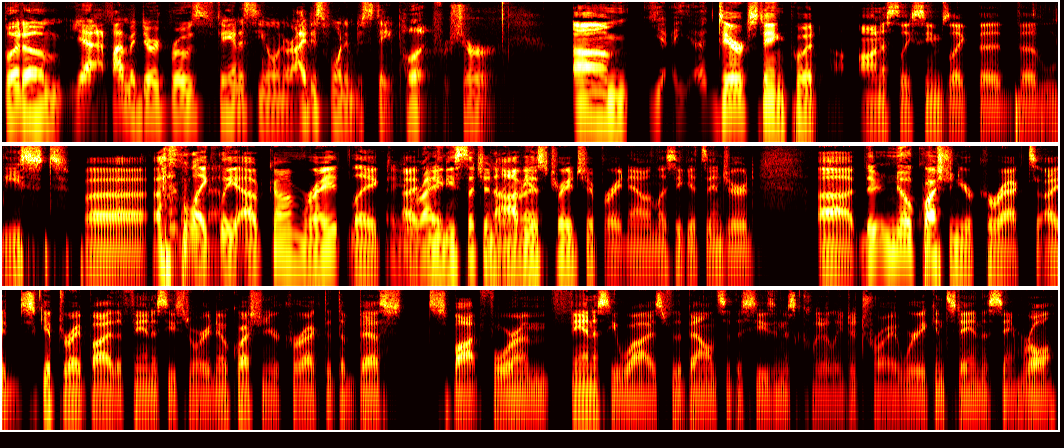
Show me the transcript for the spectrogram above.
but um, yeah, if I'm a Derrick Rose fantasy owner, I just want him to stay put for sure. Um, yeah, Derrick staying put honestly seems like the the least uh, likely yeah. outcome, right? Like, I, right. I, mean, he's such an obvious right. trade chip right now, unless he gets injured. Uh, there's no question you're correct. I skipped right by the fantasy story. No question you're correct that the best spot for him fantasy wise for the balance of the season is clearly Detroit, where he can stay in the same role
